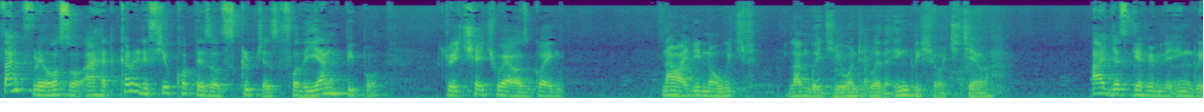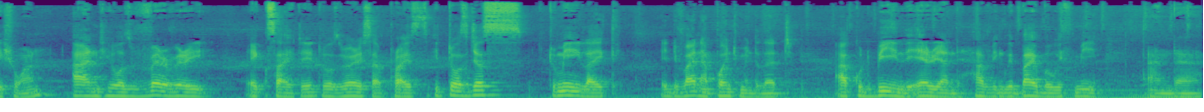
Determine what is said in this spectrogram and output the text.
thankfully also I had carried a few copies of scriptures for the young people to a church where I was going. Now I didn't know which language he wanted, whether English or Chichewa. I just gave him the English one and he was very, very excited, was very surprised. It was just to me like a divine appointment that I could be in the area and having the Bible with me. And uh,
